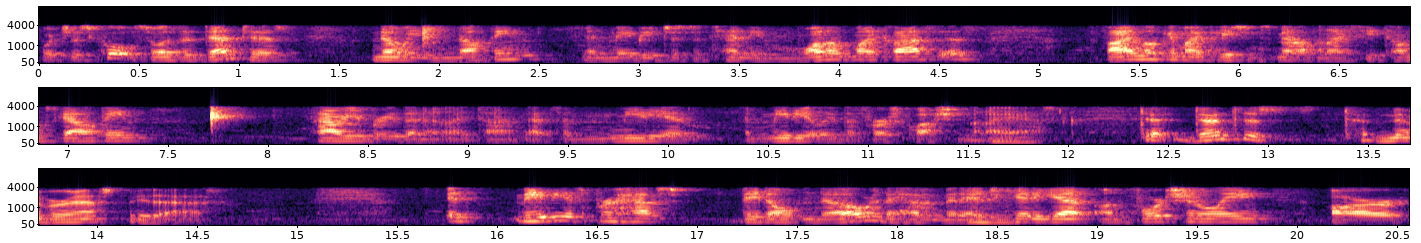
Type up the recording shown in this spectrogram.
which is cool. So as a dentist, knowing nothing and maybe just attending one of my classes, if I look in my patient's mouth and I see tongue scalloping, how are you breathing at nighttime? That's immediate, immediately the first question that I ask. De- Dentists have never asked me that. It maybe it's perhaps they don't know or they haven't been Mhm. educated yet. Unfortunately, our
